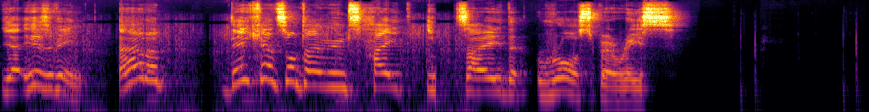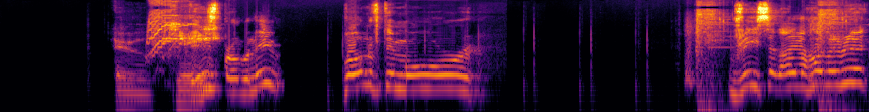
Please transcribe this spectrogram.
Yeah, here's the thing. I had a, they can sometimes hide inside raspberries. It is Okay. probably one of the more reason I have a re-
